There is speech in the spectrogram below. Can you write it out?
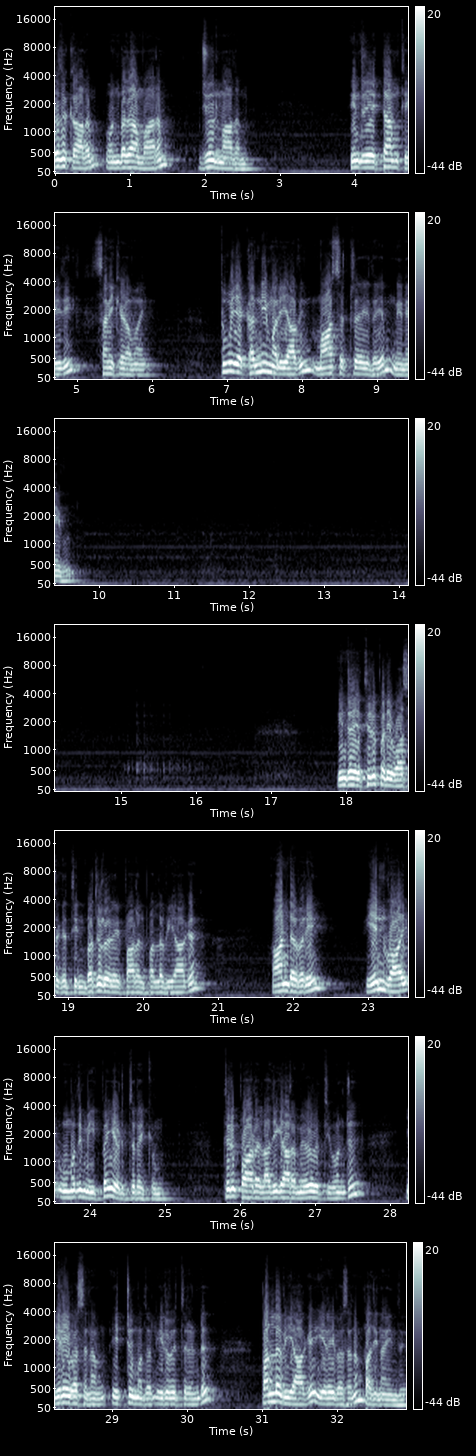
பொதுக்காலம் ஒன்பதாம் வாரம் ஜூன் மாதம். இன்று எட்டாம் தேதி சனிக்கிழமை. தூய கன்னிமரியாவின் மாசற்ற இதயம் நினைவு. இன்றைய திருப்பதி வாசகத்தின் பதிலுரை பாடல் பல்லவியாக ஆண்டவரே என் வாய் உமது மீட்பை எடுத்துரைக்கும். திருப்பாடல் அதிகாரம் எழுபத்தி ஒன்று இறைவசனம் எட்டு முதல் இருபத்தி ரெண்டு பல்லவியாக இறைவசனம் பதினைந்து.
